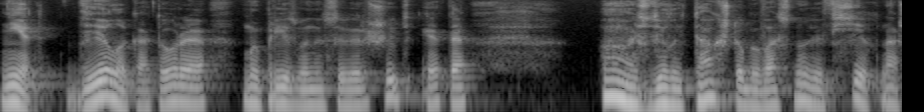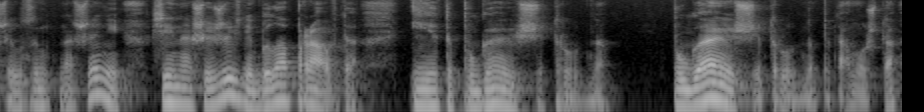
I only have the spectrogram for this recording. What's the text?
Нет, дело, которое мы призваны совершить, это сделать так, чтобы в основе всех наших взаимоотношений, всей нашей жизни была правда – и это пугающе трудно. Пугающе трудно, потому что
